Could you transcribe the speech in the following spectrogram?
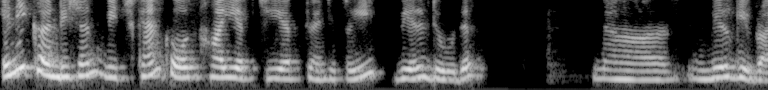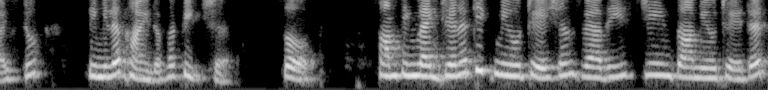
any condition which can cause high FGF23 will do the uh, will give rise to similar kind of a picture. So something like genetic mutations where these genes are mutated,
